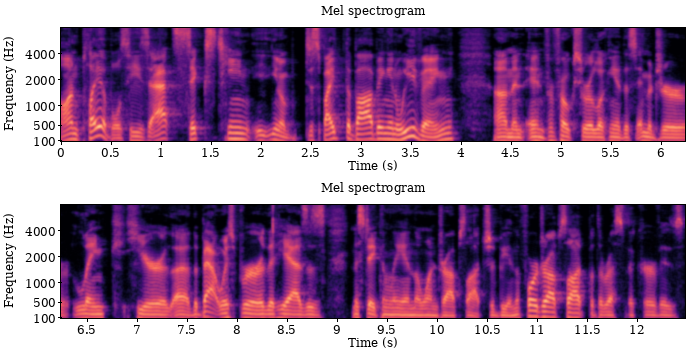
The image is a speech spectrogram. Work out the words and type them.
on playables. He's at sixteen. You know, despite the bobbing and weaving. Um, and and for folks who are looking at this Imgur link here, uh, the bat whisperer that he has is mistakenly in the one drop slot. Should be in the four drop slot, but the rest of the curve is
